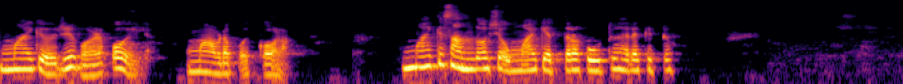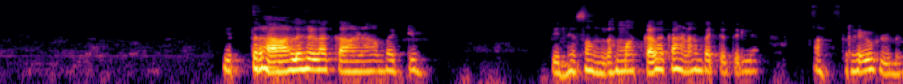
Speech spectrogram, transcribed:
ഉമ്മായിക്ക് ഒരു കുഴപ്പമില്ല ഉമ്മ അവിടെ പോയിക്കോളാം. ഉമ്മായിക്ക് സന്തോഷം. ഉമ്മായിക്ക് എത്ര കൂട്ടുകാരെ കിട്ടും? എത്ര ആളുകളെ കാണാൻ പറ്റും? പിന്നെ സ്വന്തം മക്കളെ കാണാൻ പറ്റത്തില്ല. അത്രേ ഉള്ളൂ.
